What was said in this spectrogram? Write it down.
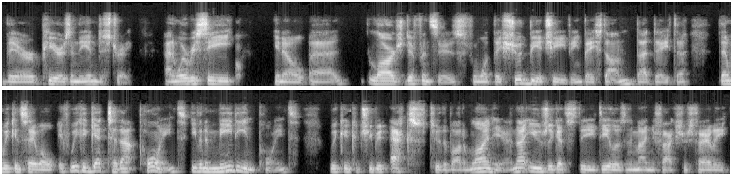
their peers in the industry, and where we see, you know, uh, large differences from what they should be achieving based on that data, then we can say, well, if we could get to that point, even a median point, we can contribute X to the bottom line here. And that usually gets the dealers and the manufacturers fairly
